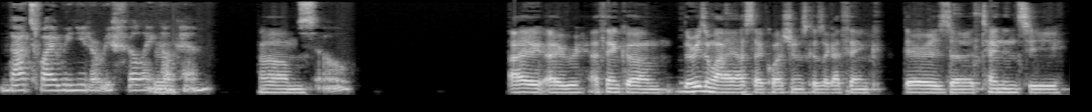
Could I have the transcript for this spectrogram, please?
That's why we need a refilling yeah. of him. Um, so. I, I agree. I think um, the reason why I asked that question is because like I think there is a tendency,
